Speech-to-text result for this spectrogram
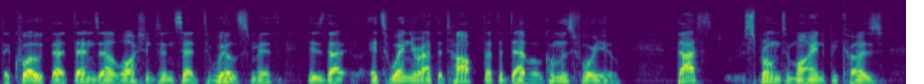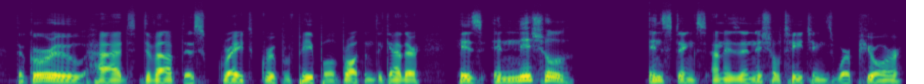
the quote that Denzel Washington said to Will Smith is that it's when you're at the top that the devil comes for you. That sprung to mind because the guru had developed this great group of people, brought them together. His initial instincts and his initial teachings were pure,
